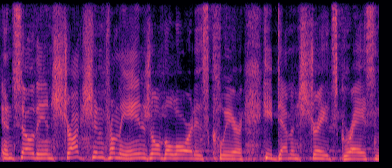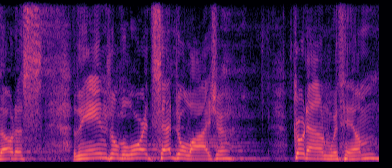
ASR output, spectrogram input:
And so the instruction from the angel of the Lord is clear. He demonstrates grace. Notice the angel of the Lord said to Elijah, Go down with him.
